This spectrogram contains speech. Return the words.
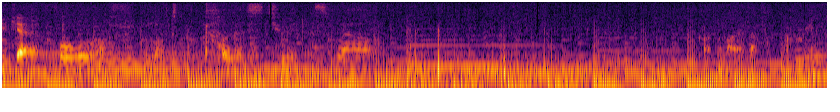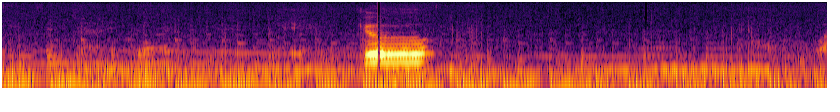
you get a bowl of lots of colors to it as well. Got not enough greens in there. There we go. Wow.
